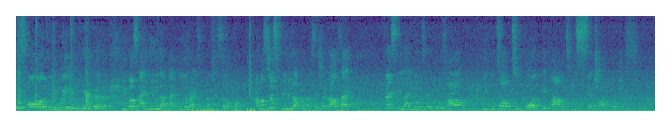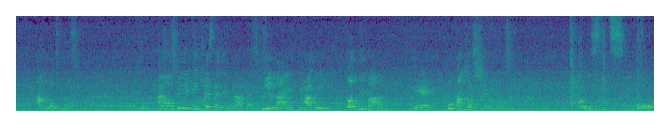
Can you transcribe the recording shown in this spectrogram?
Ghost all the way. because I knew that I couldn't write it by myself. But I was just reading that conversation. I was like, first thing I noted was how he could talk to God about his sexual urges and what he was feeling. And I was really interested in that. Like real life, we have a godly man here who can just share with us how is it for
